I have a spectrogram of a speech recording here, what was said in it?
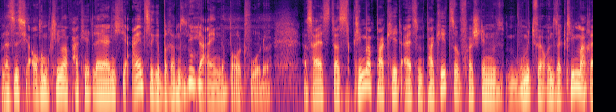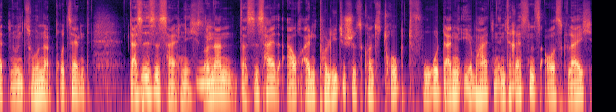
Und das ist ja auch im Klimapaket leider nicht die einzige Bremse, die da eingebaut wurde. Das heißt, das Klimapaket als ein Paket zu verstehen, womit wir unser Klima Klima retten und zu 100 Prozent. Das ist es halt nicht, nee. sondern das ist halt auch ein politisches Konstrukt, wo dann eben halt ein Interessensausgleich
